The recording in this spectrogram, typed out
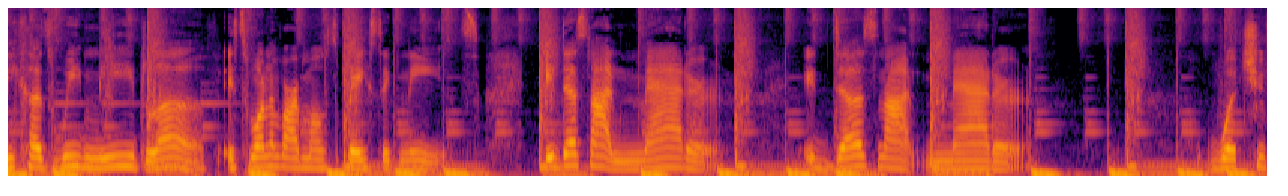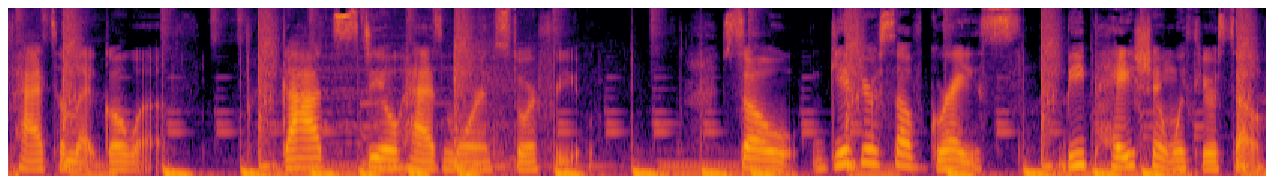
Because we need love, it's one of our most basic needs. It does not matter. It does not matter what you've had to let go of. God still has more in store for you. So give yourself grace. Be patient with yourself.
